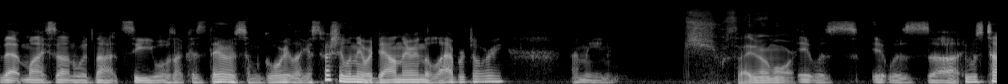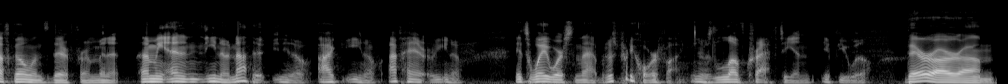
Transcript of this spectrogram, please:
that my son would not see what was on because there was some gory, like especially when they were down there in the laboratory. I mean, Say no more. it was it was uh, it was tough goings there for a minute. I mean, and you know, not that you know, I you know, I've had you know, it's way worse than that, but it was pretty horrifying. It was Lovecraftian, if you will. there are um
